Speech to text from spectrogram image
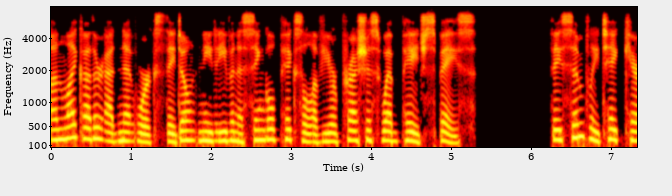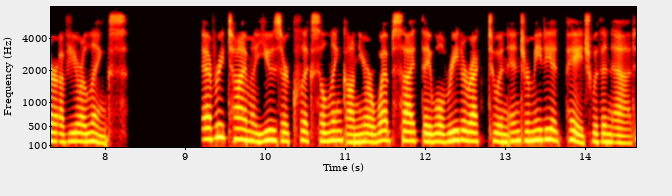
Unlike other ad networks they don't need even a single pixel of your precious web page space. They simply take care of your links. Every time a user clicks a link on your website they will redirect to an intermediate page with an ad,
